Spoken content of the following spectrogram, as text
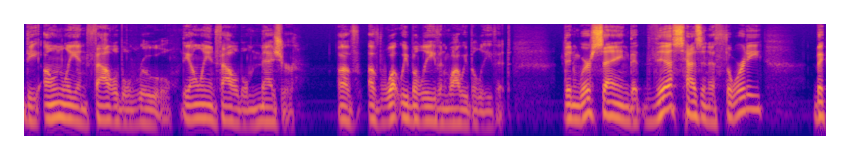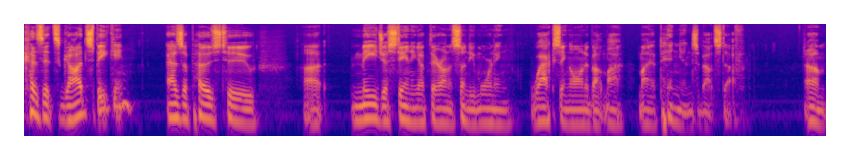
the only infallible rule, the only infallible measure of of what we believe and why we believe it, then we're saying that this has an authority because it's God speaking, as opposed to uh, me just standing up there on a Sunday morning waxing on about my my opinions about stuff. Um,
